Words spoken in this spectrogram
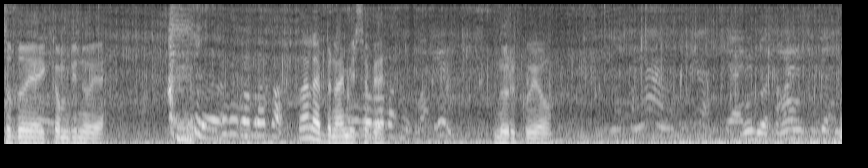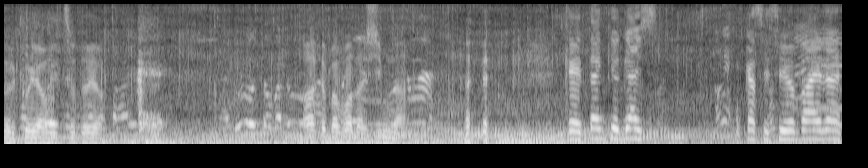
cuduje i kombinuje. No ale bynajmniej sobie nurkują. Nurkują i cudują. O, chyba woda zimna. okay, thank you guys. Kasy see you bye then.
